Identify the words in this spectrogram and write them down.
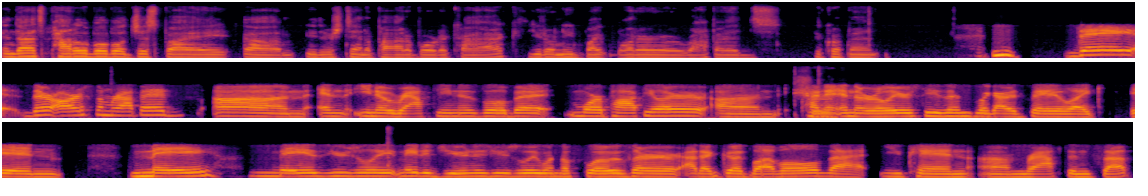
and that's paddleable just by um, either stand up paddleboard or kayak. You don't need whitewater or rapids equipment. They there are some rapids, um, and you know rafting is a little bit more popular. Um, sure. kind of in the earlier seasons, like I would say, like in May, May is usually May to June is usually when the flows are at a good level that you can um, raft and sup,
